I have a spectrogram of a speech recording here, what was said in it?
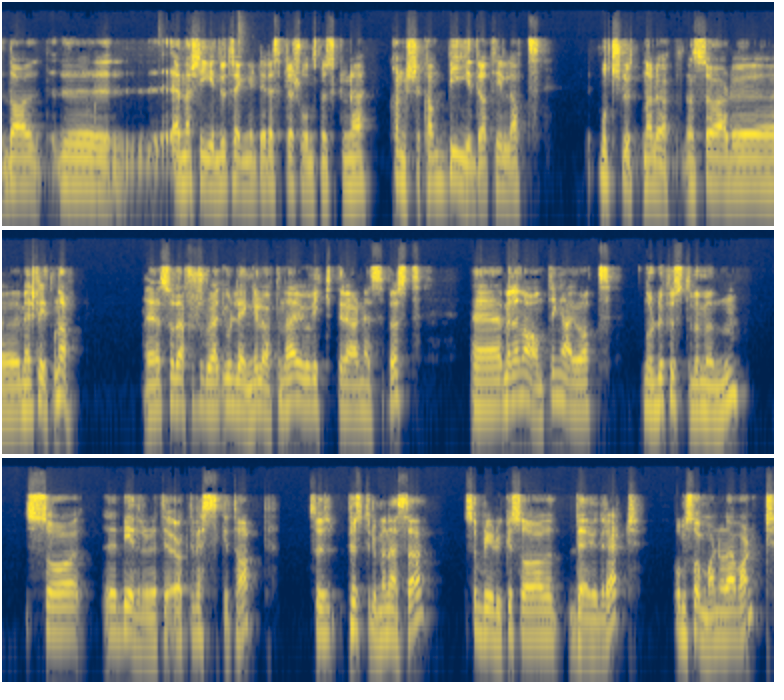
da, energien du trenger til respirasjonsmusklene, kanskje kan bidra til at mot slutten av løpene så er du mer sliten. da. Så derfor tror jeg at Jo lenger løpene er, jo viktigere er nesepust. Men en annen ting er jo at når du puster med munnen, så bidrar det til økt væsketap. Så puster du med nesa, så blir du ikke så dehydrert om sommeren når det er varmt.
